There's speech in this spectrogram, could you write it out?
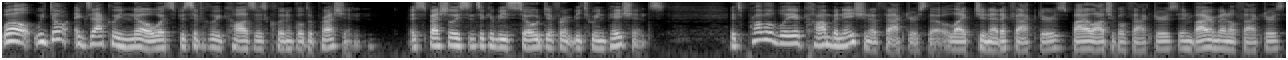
Well, we don't exactly know what specifically causes clinical depression, especially since it can be so different between patients. It's probably a combination of factors, though, like genetic factors, biological factors, environmental factors,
